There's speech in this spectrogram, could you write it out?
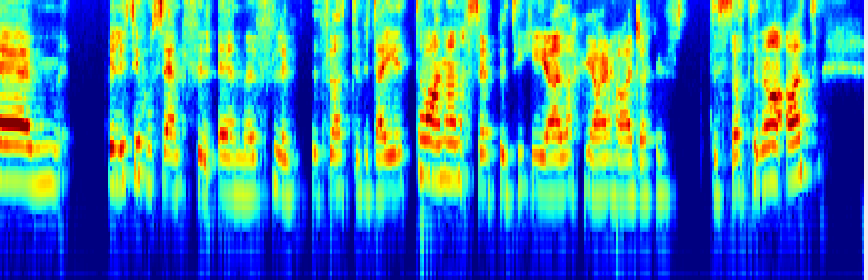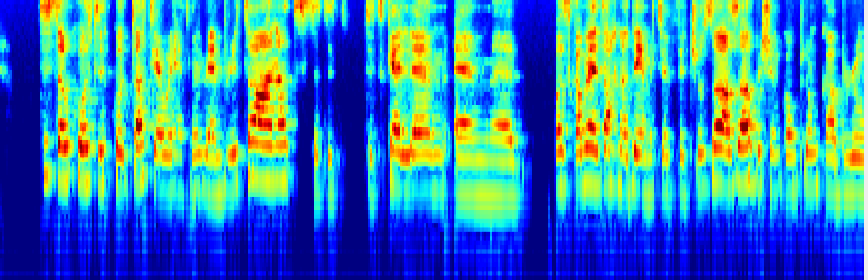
um, billi tieħu sem fl-attivitajiet tagħna naħseb li dik hija l-aħjar ħaġa kif tista' tingħaqad. Tista' wkoll tikkuntattja wieħed mill-membri tagħna, tista' titkellem bażikament aħna dejjem tinfittxu żaża biex inkomplu nkabru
